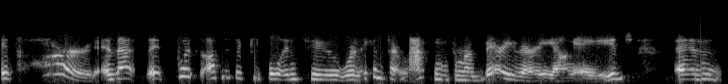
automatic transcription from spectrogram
it's hard, and that it puts autistic people into where they can start masking from a very very young age, and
